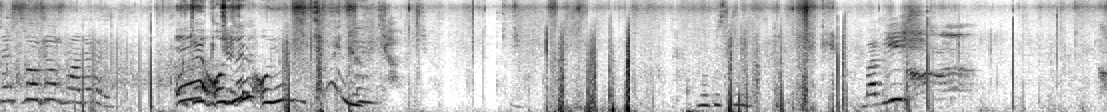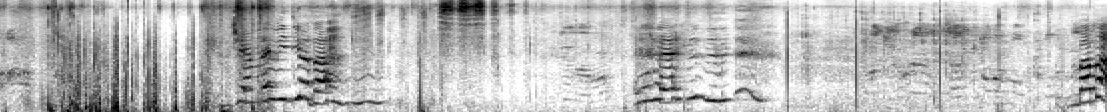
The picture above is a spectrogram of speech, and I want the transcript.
Sessiz olacağız mı anne vereyim. Ee, oyun, oyun bitti mi? Bu bizim Babiş. Cemre videoda. Baba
